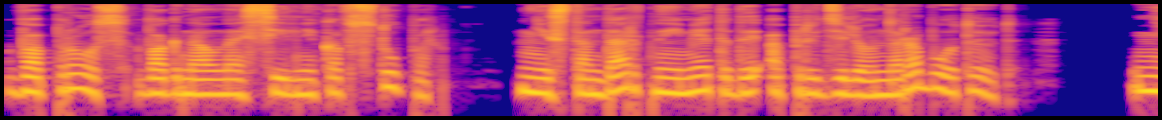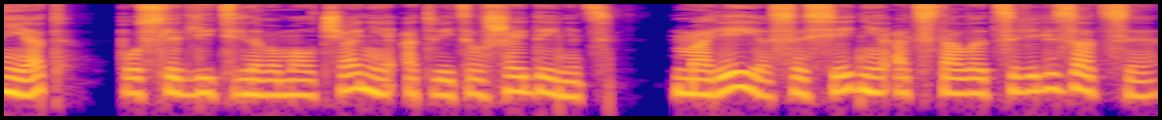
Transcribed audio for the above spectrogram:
Вопрос вогнал насильника в ступор. Нестандартные методы определенно работают. «Нет», — после длительного молчания ответил шайденец. Марея — соседняя отсталая цивилизация.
